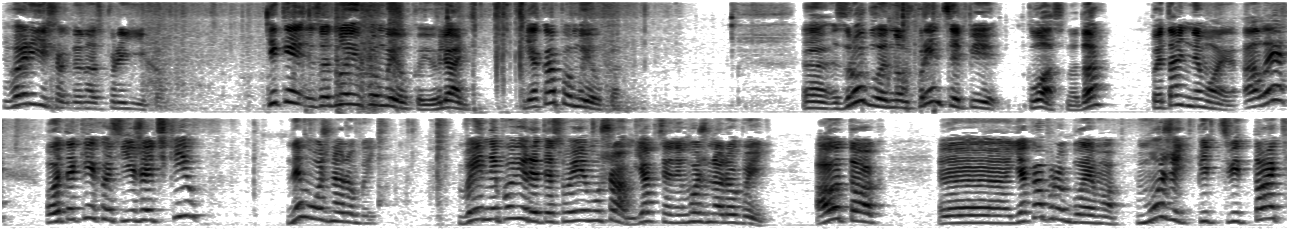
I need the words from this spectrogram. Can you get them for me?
горішок до нас приїхав. Тільки з одною помилкою. Глянь, яка помилка? Е, зроблено, в принципі, класно, да? Питань немає. Але отаких ось їжачків не можна робити. Ви не повірите своїм ушам, як це не можна робити. А отак. Е, яка проблема? Може підцвітати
